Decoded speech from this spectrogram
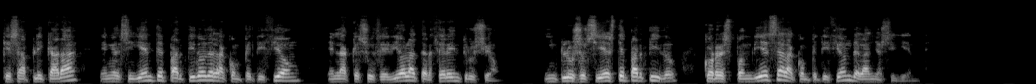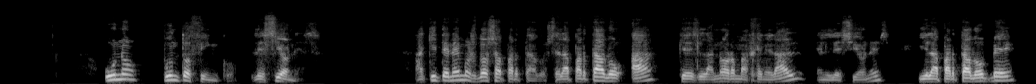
que se aplicará en el siguiente partido de la competición en la que sucedió la tercera intrusión, incluso si este partido correspondiese a la competición del año siguiente. 1.5. Lesiones. Aquí tenemos dos apartados. El apartado A, que es la norma general en lesiones, y el apartado B,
